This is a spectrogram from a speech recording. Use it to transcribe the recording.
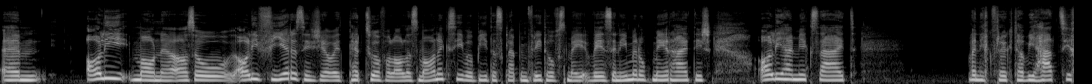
ähm, alle Männer, also alle vier, es ist ja per Zufall alles Männer gewesen, wobei das glaube ich, im Friedhofswesen immer noch die Mehrheit ist, alle haben mir gesagt, wenn ich gefragt habe, wie hat sich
